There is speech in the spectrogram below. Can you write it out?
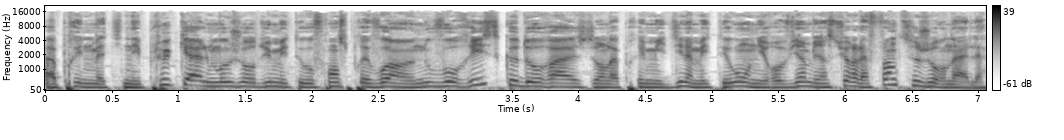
Après une matinée plus calme aujourd'hui, Météo France prévoit un nouveau risque d'orage dans l'après-midi. La météo, on y revient bien sûr à la fin de ce journal.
